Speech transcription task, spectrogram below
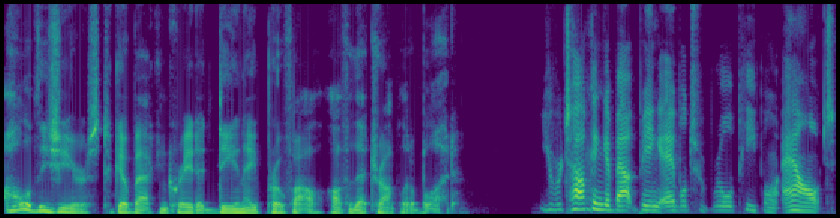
all of these years to go back and create a DNA profile off of that droplet of blood. You were talking about being able to rule people out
